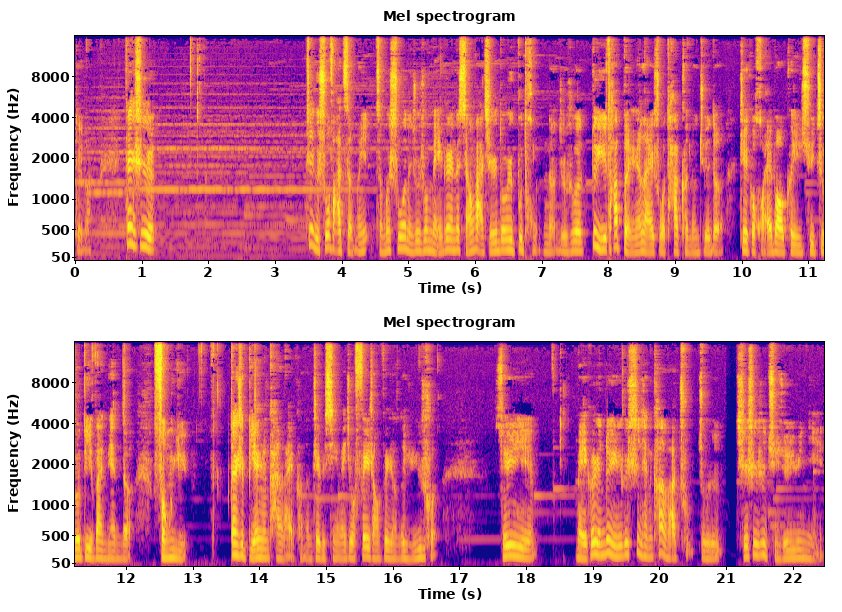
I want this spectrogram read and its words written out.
对吧？但是这个说法怎么怎么说呢？就是说每个人的想法其实都是不同的。就是说，对于他本人来说，他可能觉得这个怀抱可以去遮蔽外面的风雨，但是别人看来，可能这个行为就非常非常的愚蠢。所以每个人对于一个事情的看法，处就是其实是取决于你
